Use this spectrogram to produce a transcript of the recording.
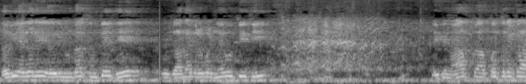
तभी अगर ये उनका सुनते थे तो ज़्यादा गड़बड़ नहीं होती थी। लेकिन आपका पत्र का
